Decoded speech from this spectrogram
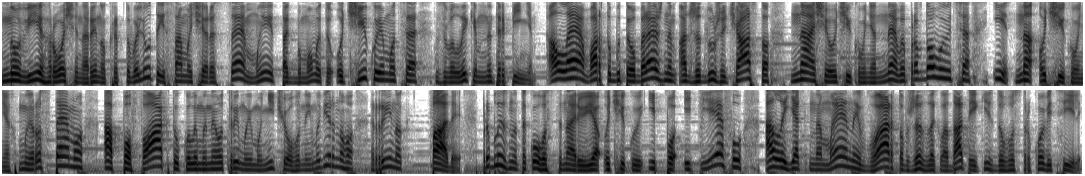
нові гроші на ринок криптовалюти, і саме через це ми, так би мовити, очікуємо це з великим нетерпінням. Але варто бути обережним, адже дуже часто наші очікування не виправдовуються, і на очікуваннях ми ростемо. А по факту, коли ми не отримуємо нічого неймовірного, ринок падає. Приблизно такого сценарію я очікую і по ETF, але, як на мене, варто вже закладати якісь довгострокові цілі.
